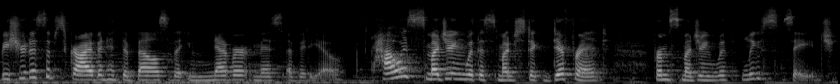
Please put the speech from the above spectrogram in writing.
Be sure to subscribe and hit the bell so that you never miss a video. How is smudging with a smudge stick different from smudging with loose sage?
